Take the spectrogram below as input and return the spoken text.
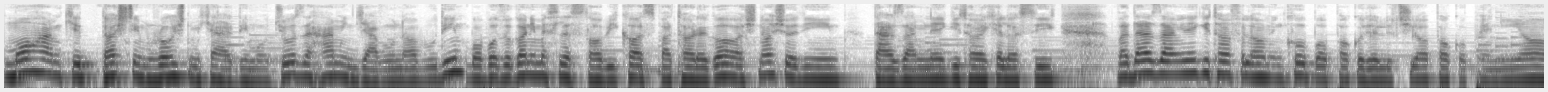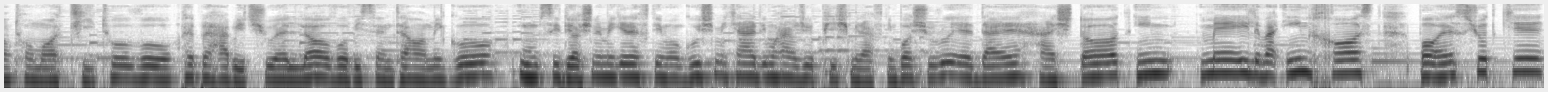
ما هم که داشتیم رشد می‌کردیم و جز همین جوونا بودیم با بزرگانی مثل سابیکاس و تارگا آشنا شدیم در زمینه گیتار کلاسیک و در زمینه گیتار فلامینکو با پاکو دلوچیا پاکو پنیا توماتیتو و پپ هابیچوئلا و ویسنت آمیگو اون سیدیاشونو می‌گرفتیم و گوش می‌کردیم و همینجور پیش می‌رفتیم. با شروع دهه 80 این میل و این خواست باعث شد که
